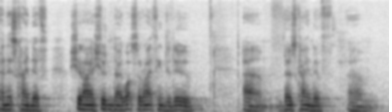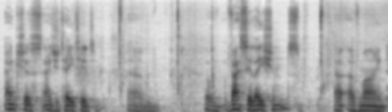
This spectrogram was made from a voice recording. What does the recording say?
and this kind of should I, shouldn't I, what's the right thing to do? Um, those kind of um, anxious, agitated um, vacillations uh, of mind.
